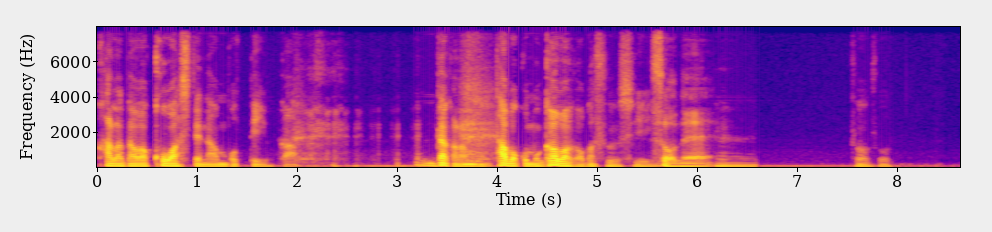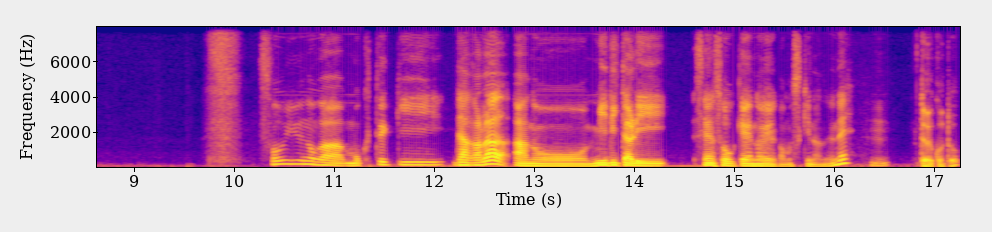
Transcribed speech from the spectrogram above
体は壊してなんぼっていうか、だからもうタバコもガバガバ吸うし、そうねう。んそうそう。そういうのが目的だから、あのーミリタリー戦争系の映画も好きなんだよね。どういうこと？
